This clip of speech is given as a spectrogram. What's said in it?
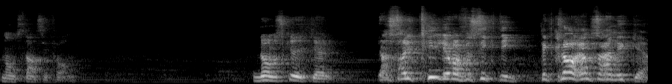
någonstans ifrån. Någon skriker Jag sa ju till dig att vara försiktig! Det klarar inte så här mycket!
